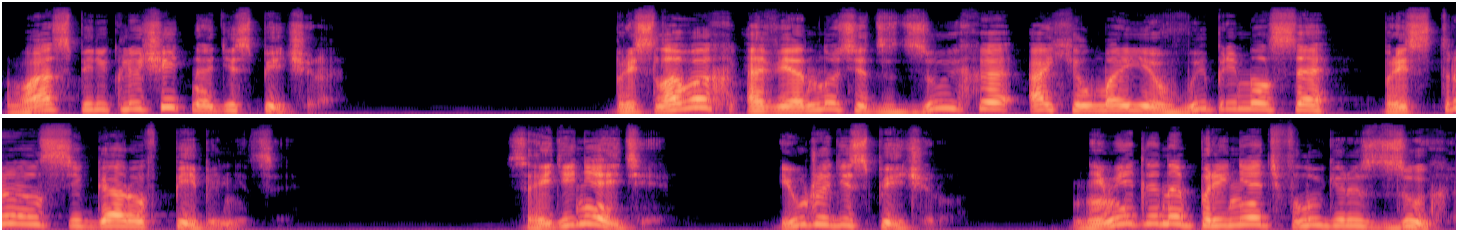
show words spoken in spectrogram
Вас переключить на диспетчера. При словах авианосец Дзуйха Ахил Мария выпрямился, пристроил сигару в пепельнице. «Соединяйте!» И уже диспетчеру. Немедленно принять флугер из Зуйха.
